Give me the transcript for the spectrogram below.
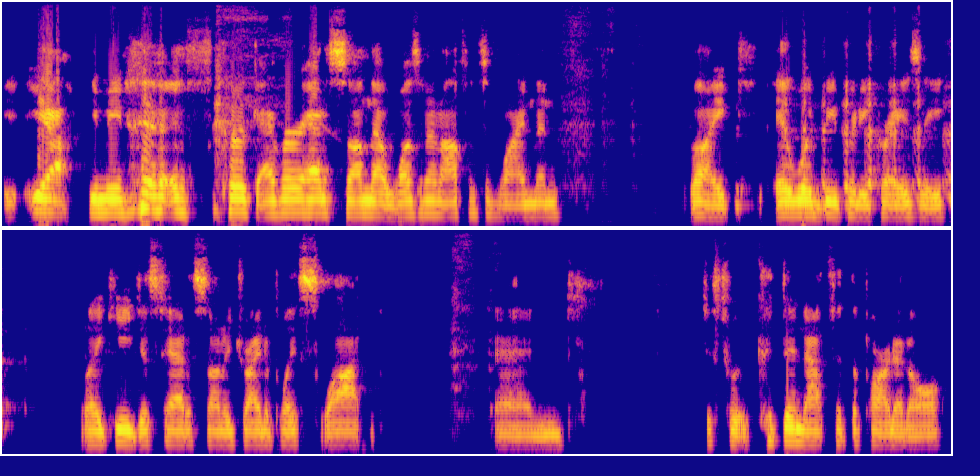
Yeah, you mean if Kirk ever had a son that wasn't an offensive lineman, like it would be pretty crazy. Like he just had a son who tried to play slot and just could did not fit the part at all.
